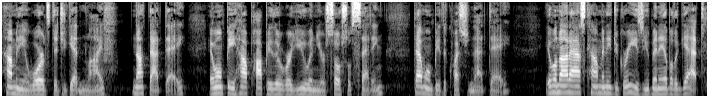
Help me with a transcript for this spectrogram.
How many awards did you get in life? Not that day. It won't be, How popular were you in your social setting? That won't be the question that day. It will not ask how many degrees you've been able to get.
